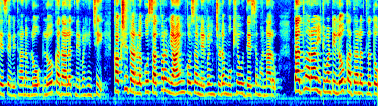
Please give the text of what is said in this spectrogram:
చేసే విధానంలో లోక్ అదాలత్ నిర్వహించి కక్షిదారులకు సత్వర న్యాయం కోసం నిర్వహించడం ముఖ్య ఉద్దేశం అన్నారు. తద్వారా ఇటువంటి లోక్ అదాలత్లతో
